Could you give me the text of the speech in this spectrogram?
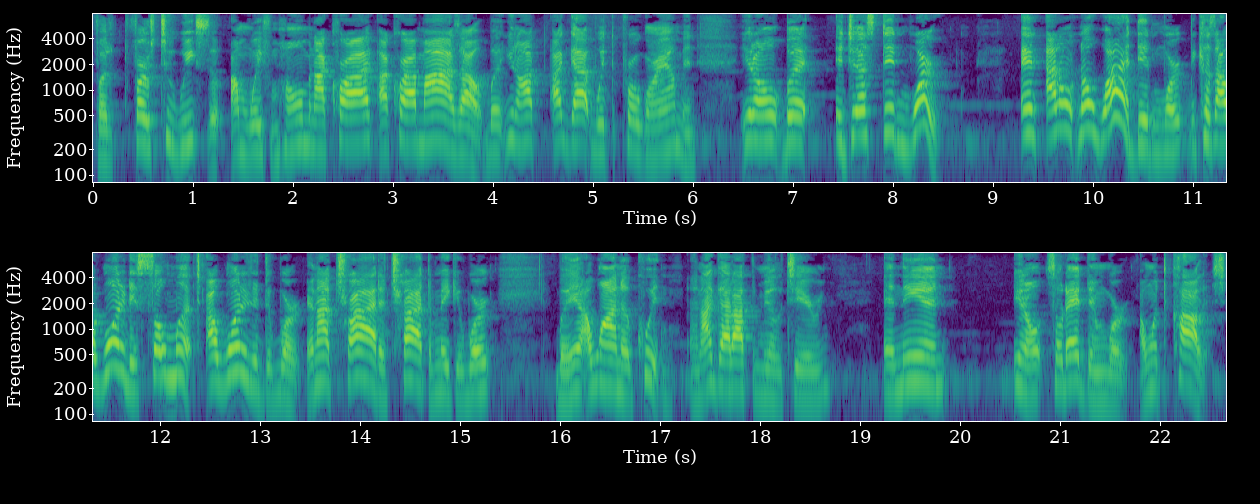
for the first two weeks uh, I'm away from home, and I cried. I cried my eyes out. But you know, I, I got with the program, and you know, but it just didn't work. And I don't know why it didn't work because I wanted it so much. I wanted it to work. And I tried and tried to make it work. But I wound up quitting. And I got out the military. And then, you know, so that didn't work. I went to college.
